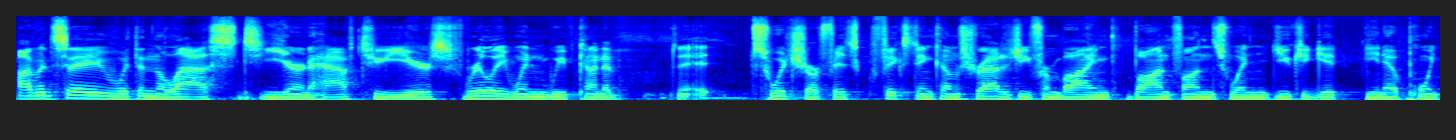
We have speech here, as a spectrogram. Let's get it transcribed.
I would say within the last year and a half, two years, really when we've kind of switched our fix- fixed income strategy from buying bond funds when you could get, you know, 0.6,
